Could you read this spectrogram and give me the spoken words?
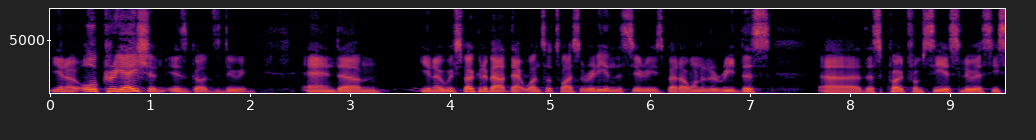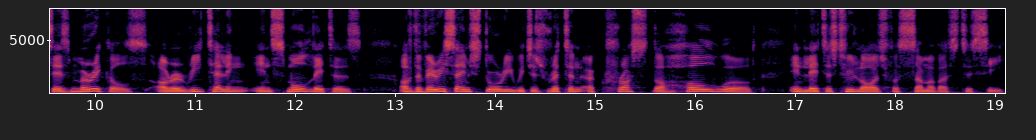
you know, all creation is God's doing. And, um, you know, we've spoken about that once or twice already in the series, but I wanted to read this. Uh, this quote from C.S. Lewis. He says, Miracles are a retelling in small letters of the very same story which is written across the whole world in letters too large for some of us to see.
